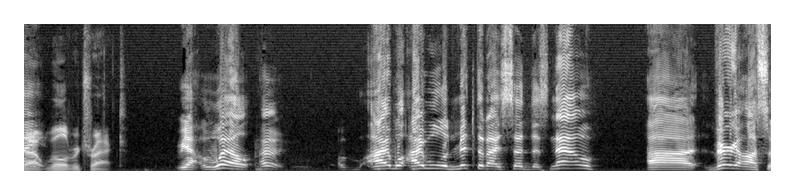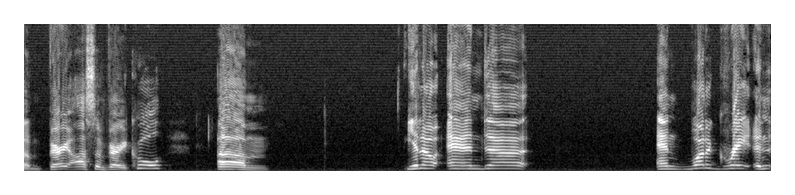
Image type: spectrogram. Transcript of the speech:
My- out, we'll retract. Yeah, well, uh, I will I will admit that I said this now. Uh very awesome. Very awesome, very cool. Um you know, and uh and what a great and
